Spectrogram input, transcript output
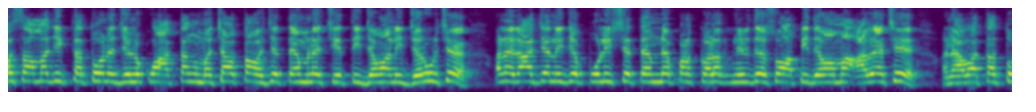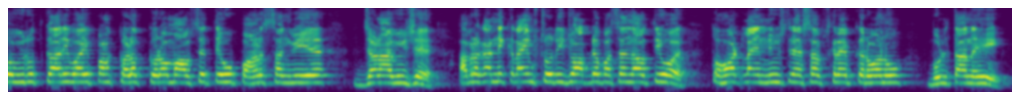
અસામાજિક તત્વોને જે લોકો આતંક મચાવતા હોય છે, તેમણે ચેતી જવાની જરૂર છે. અને રાજ્યની જે પોલીસ છે તેમને પણ કડક નિર્દેશો આપી દેવામાં આવ્યા છે. અને આવા તત્વો વિરુદ્ધ કાર્યવાહી પણ કડક કરવામાં આવશે તેવું પણ સંઘવીએ જણાવ્યું છે. આ પ્રકારની ક્રાઇમ સ્ટોરી જો આપને પસંદ આવતી હોય તો હોટલાઇન ન્યૂઝને સબસ્ક્રાઇબ કરવાનું ભૂલતા નહીં.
